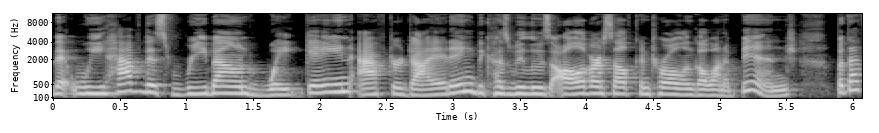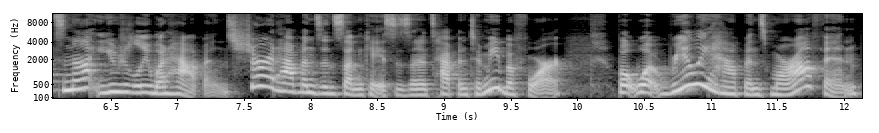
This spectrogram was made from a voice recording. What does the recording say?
that we have this rebound weight gain after dieting because we lose all of our self control and go on a binge, but that's not usually what happens. Sure, it happens in some cases, and it's happened to me before. But what really happens more often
